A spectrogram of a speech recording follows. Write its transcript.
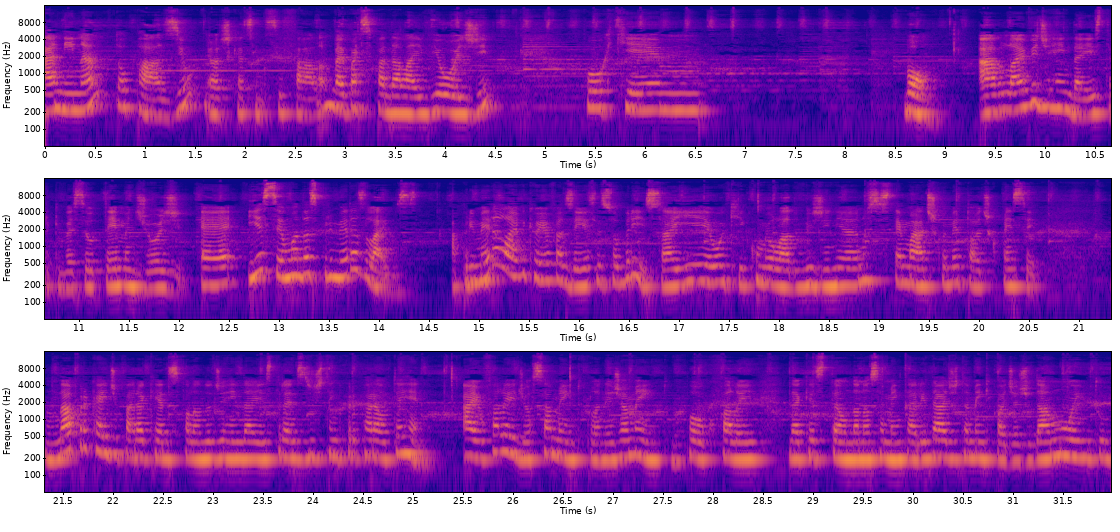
A Nina Topazio, eu acho que é assim que se fala, vai participar da live hoje, porque. Hum, bom, a live de renda extra, que vai ser o tema de hoje, é ia ser uma das primeiras lives. A primeira live que eu ia fazer ia ser sobre isso. Aí eu aqui com o meu lado virginiano, sistemático e metódico, pensei, não dá para cair de paraquedas falando de renda extra antes, a gente tem que preparar o terreno. Aí eu falei de orçamento, planejamento, um pouco, falei da questão da nossa mentalidade também, que pode ajudar muito.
